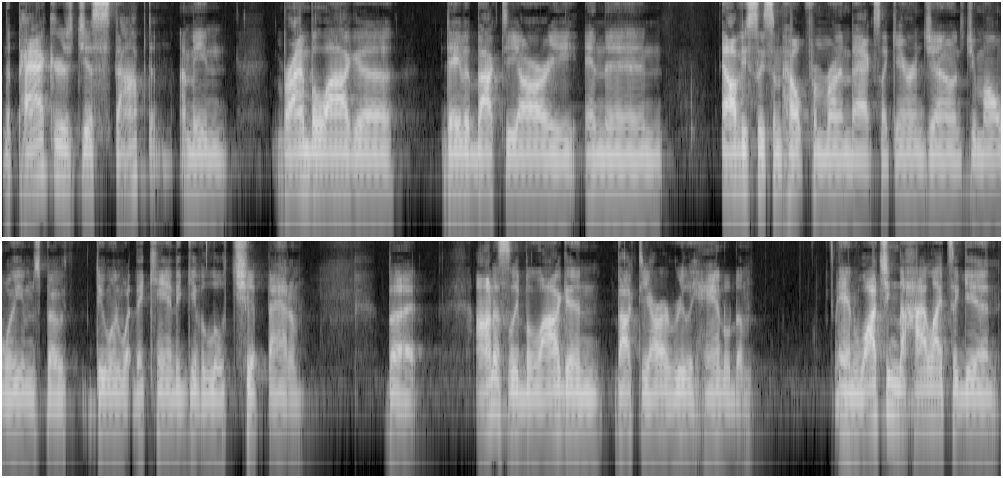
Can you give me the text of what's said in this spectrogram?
the Packers just stopped him. I mean, Brian Bulaga, David Bakhtiari, and then obviously some help from running backs like Aaron Jones, Jamaal Williams, both doing what they can to give a little chip at him. But honestly, Bulaga and Bakhtiari really handled them. And watching the highlights again,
